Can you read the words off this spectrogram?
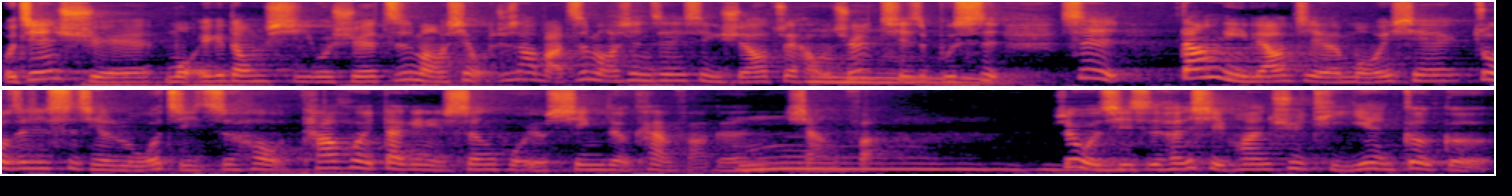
我今天学某一个东西，我学织毛线，我就是要把织毛线这件事情学到最好。我觉得其实不是，是当你了解了某一些做这件事情的逻辑之后，它会带给你生活有新的看法跟想法。所以我其实很喜欢去体验各个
